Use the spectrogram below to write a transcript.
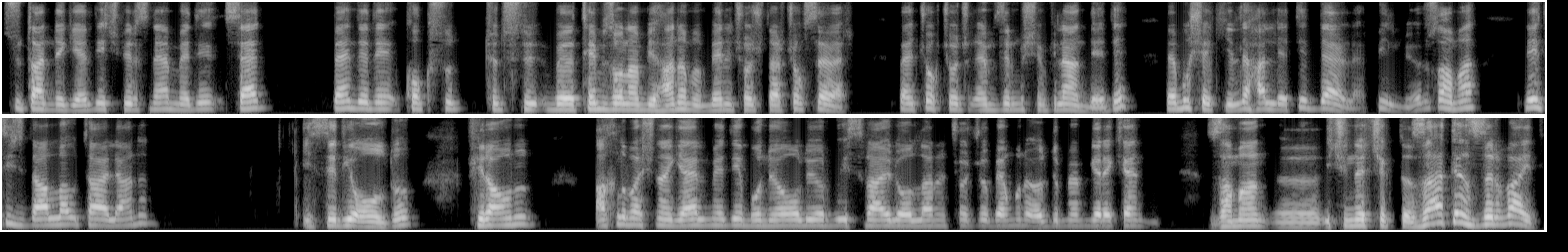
süt anne geldi hiçbirisini emmedi. Sen ben dedi kokusu tütsü böyle temiz olan bir hanımım. Beni çocuklar çok sever. Ben çok çocuk emzirmişim falan dedi. Ve bu şekilde halletti derler. Bilmiyoruz ama Neticede Allahu Teala'nın istediği oldu. Firavun'un aklı başına gelmedi. Bu ne oluyor? Bu İsrailoğulların çocuğu ben bunu öldürmem gereken zaman e, içinde çıktı. Zaten zırvaydı.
